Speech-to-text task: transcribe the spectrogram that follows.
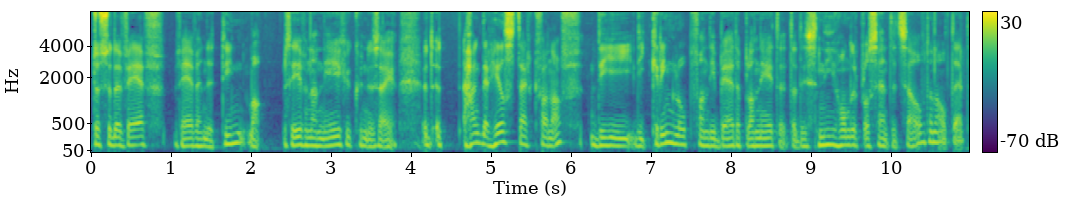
Tussen de vijf, vijf en de tien, maar 7 à 9 kunnen zeggen. Het, het hangt er heel sterk van af. Die, die kringloop van die beide planeten, dat is niet 100% hetzelfde altijd.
